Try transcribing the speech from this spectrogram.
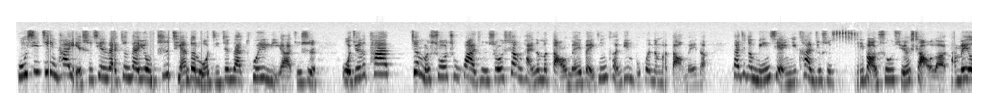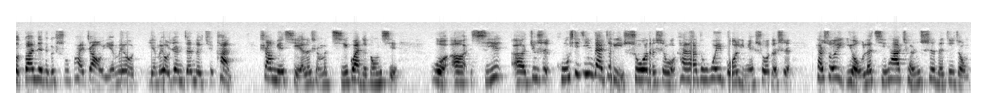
胡锡进他也是现在正在用之前的逻辑正在推理啊，就是我觉得他。这么说出话就是说上海那么倒霉，北京肯定不会那么倒霉的。他这个明显一看就是习宝书学少了，他没有端着那个书拍照，也没有也没有认真的去看上面写了什么奇怪的东西。我呃习呃就是胡锡进在这里说的是，我看他的微博里面说的是，他说有了其他城市的这种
